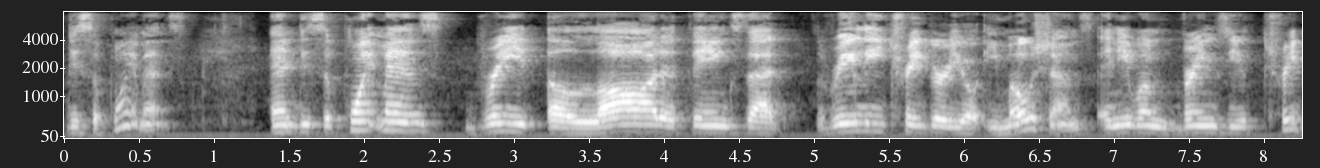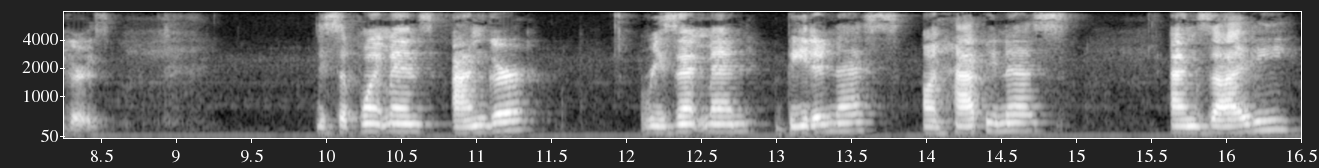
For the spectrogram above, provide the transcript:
disappointments. And disappointments breed a lot of things that really trigger your emotions and even brings you triggers disappointments, anger, resentment, bitterness, unhappiness, anxiety,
